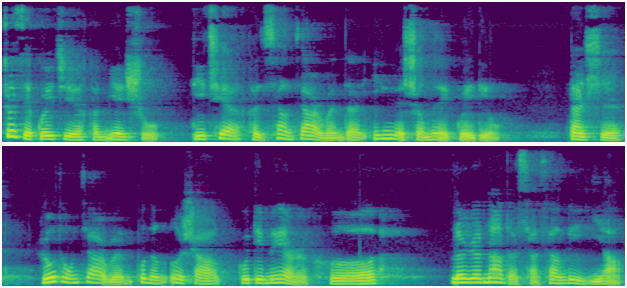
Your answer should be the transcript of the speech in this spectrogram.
这些规矩很面熟，的确很像加尔文的音乐审美规定，但是。如同加尔文不能扼杀古迪梅尔和勒热纳的想象力一样，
